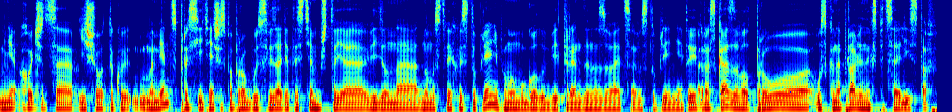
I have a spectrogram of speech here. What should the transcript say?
Мне хочется еще вот такой момент спросить. Я сейчас попробую связать это с тем, что я видел на одном из твоих выступлений, по-моему, «Голуби и тренды» называется выступление. Ты рассказывал про узконаправленных специалистов,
